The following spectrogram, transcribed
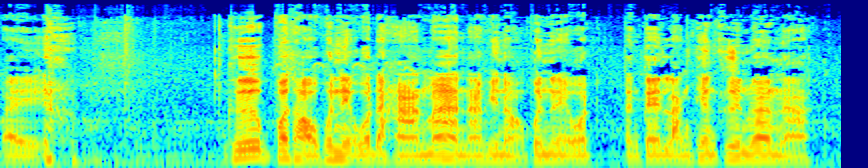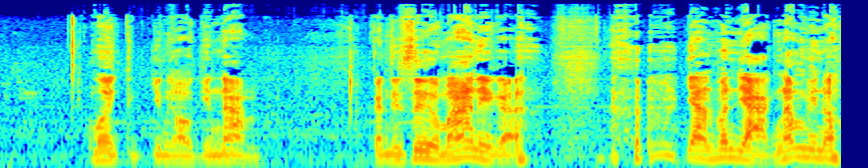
ไปคือพอเฒ่าเพิ่นในอดอาหารมากนะพี่น้องเพิ่นในอดตั้งแต่หลังเที่ยงคืนมานะเมื่อกินข้าวกินน้ำกันที่ซื้อมานี่ก็ย่านเพิ่นอยากน้ำพี่น้อง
